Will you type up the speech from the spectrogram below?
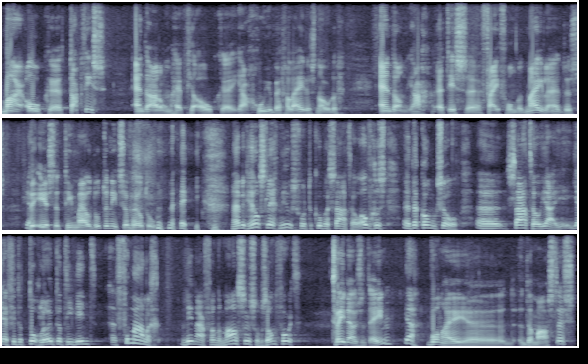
maar ook eh, tactisch. En daarom heb je ook eh, ja, goede begeleiders nodig. En dan, ja, het is eh 500 mijlen, hè, dus Ja. de eerste 10 mijl doet er niet zoveel toe. Nee, dan heb ik heel slecht nieuws voor Takuma Sato. Overigens, eh, daar kom ik zo op. Eh, Sato, ja, jij vindt het toch leuk dat hij wint. Eh, voormalig winnaar van de Masters op Zandvoort. 2001 Ja, won hij de Masters.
